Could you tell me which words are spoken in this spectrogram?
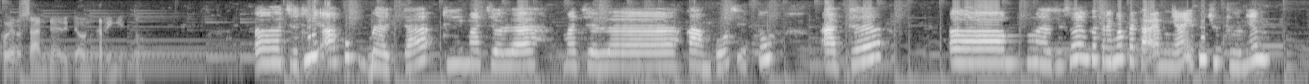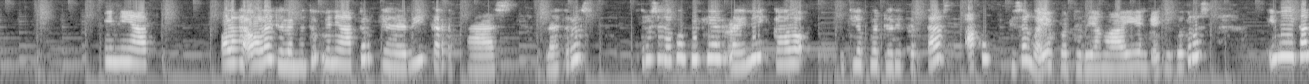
kewirausahaan dari daun kering itu? Uh, jadi aku baca di majalah majalah kampus itu ada um, mahasiswa yang keterima PKM-nya itu judulnya miniat oleh-oleh dalam bentuk miniatur dari kertas. Lah terus terus aku pikir lah ini kalau dia buat dari kertas, aku bisa nggak ya buat dari yang lain kayak gitu. Terus ini kan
